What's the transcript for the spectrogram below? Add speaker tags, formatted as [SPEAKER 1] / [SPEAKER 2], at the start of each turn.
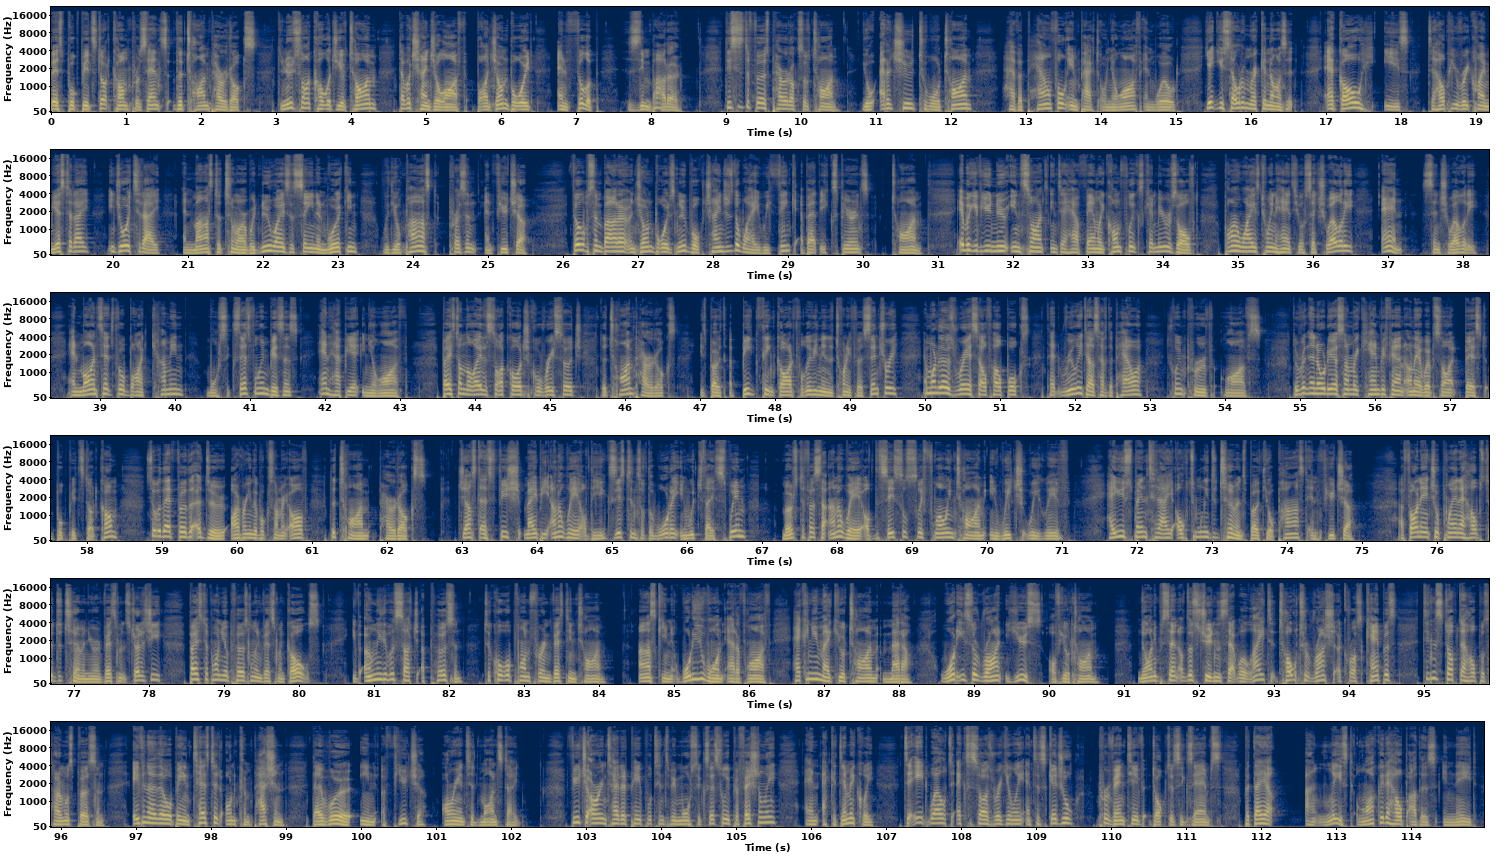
[SPEAKER 1] BestBookBits.com presents The Time Paradox, the new psychology of time that will change your life by John Boyd and Philip Zimbardo. This is the first paradox of time. Your attitude toward time have a powerful impact on your life and world, yet you seldom recognize it. Our goal is to help you reclaim yesterday, enjoy today, and master tomorrow with new ways of seeing and working with your past, present, and future. Philip Zimbardo and John Boyd's new book changes the way we think about the experience time. It will give you new insights into how family conflicts can be resolved by ways to enhance your sexuality and sensuality, and mindsets for becoming more successful in business and happier in your life. Based on the latest psychological research, the time paradox is both a big think guide for living in the 21st century and one of those rare self help books that really does have the power to improve lives. The written and audio summary can be found on our website, bestbookbits.com. So, without further ado, I bring the book summary of The Time Paradox. Just as fish may be unaware of the existence of the water in which they swim, most of us are unaware of the ceaselessly flowing time in which we live. How you spend today ultimately determines both your past and future. A financial planner helps to determine your investment strategy based upon your personal investment goals. If only there was such a person to call upon for investing time asking, What do you want out of life? How can you make your time matter? What is the right use of your time? 90% of the students that were late, told to rush across campus, didn't stop to help a homeless person. Even though they were being tested on compassion, they were in a future oriented mind state. Future orientated people tend to be more successfully professionally and academically, to eat well, to exercise regularly, and to schedule preventive doctor's exams, but they are at least likely to help others in need.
